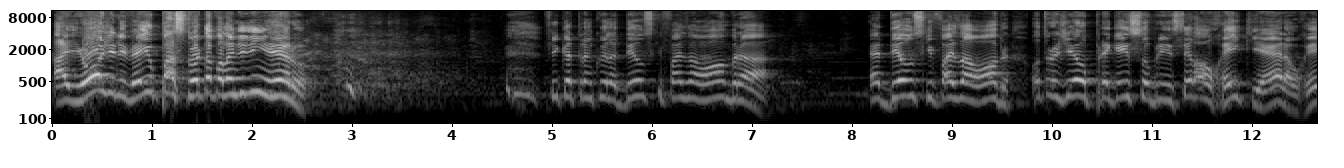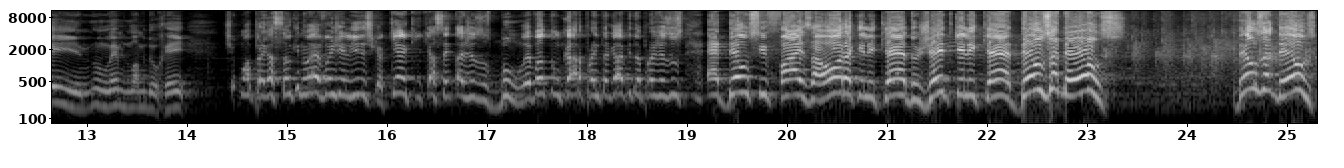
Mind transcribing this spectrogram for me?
Aí hoje ele veio e o pastor está falando de dinheiro. Fica tranquila, Deus que faz a obra. É Deus que faz a obra. Outro dia eu preguei sobre, sei lá, o rei que era, o rei, não lembro o nome do rei. Tipo uma pregação que não é evangelística. Quem aqui quer aceitar Jesus? Bum, levanta um cara para entregar a vida para Jesus. É Deus que faz a hora que ele quer, do jeito que ele quer. Deus é Deus. Deus é Deus.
